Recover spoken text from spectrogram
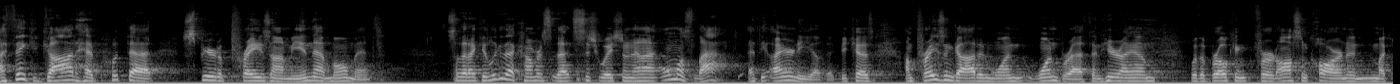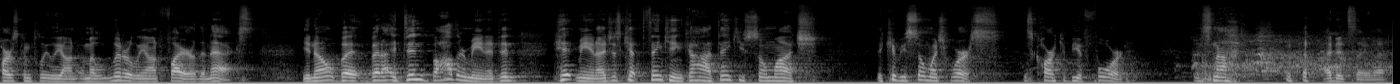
I think God had put that spirit of praise on me in that moment so that I could look at that, conversation, that situation and I almost laughed at the irony of it because I'm praising God in one, one breath, and here I am with a broken, for an awesome car, and, and my car's completely on, I'm literally on fire the next you know? But but it didn't bother me and it didn't hit me and i just kept thinking god thank you so much. It could be so much worse. This car could be a ford. It's not i did say that.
